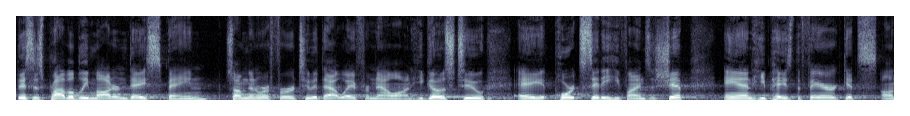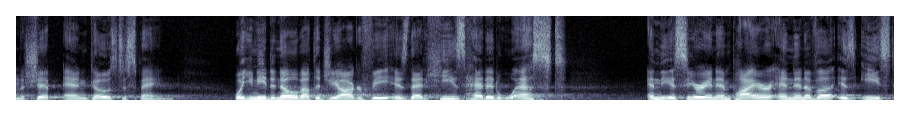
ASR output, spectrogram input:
this is probably modern day Spain, so I'm going to refer to it that way from now on. He goes to a port city, he finds a ship, and he pays the fare, gets on the ship, and goes to Spain. What you need to know about the geography is that he's headed west, and the Assyrian Empire and Nineveh is east.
